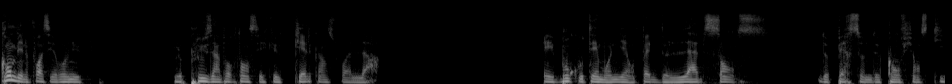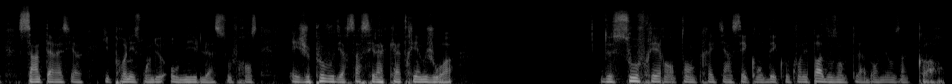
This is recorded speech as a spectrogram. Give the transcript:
combien de fois c'est revenu? Le plus important, c'est que quelqu'un soit là. Et beaucoup témoignaient en fait de l'absence de personnes de confiance qui s'intéressaient, qui prenaient soin d'eux au milieu de la souffrance. Et je peux vous dire, ça, c'est la quatrième joie de souffrir en tant que chrétien. C'est qu'on découvre qu'on n'est pas dans un club, on est dans un corps.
